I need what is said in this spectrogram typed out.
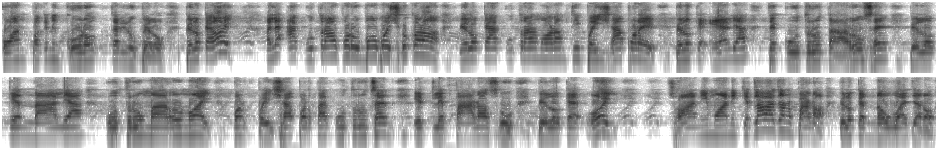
કોન પકડીને ઘોડો કરીને ઉભેલો. પેલો કે હોય એટલે આ કૂતરા ઉપર ઊભો ઊભો શું કરો? પેલો કે, આ કૂતરા મોડામથી પૈસા પડે. પેલો કે, એ લ્યા, તે કૂતરું તારું છે. પેલો કે, ના લ્યા, કૂતરું મારું નહીં પણ પૈસા પડતા કૂતરું છે ને, એટલે પાડો છું. પેલો કે, ઓય છ ની મોની કેટલા વાગ્યાનો પાડો? પેલો કે નવ વાગ્યાનો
